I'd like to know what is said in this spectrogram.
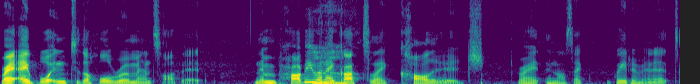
right? I bought into the whole romance of it. And then probably when I Mhm. got to like college, right? And I was like, wait a minute.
